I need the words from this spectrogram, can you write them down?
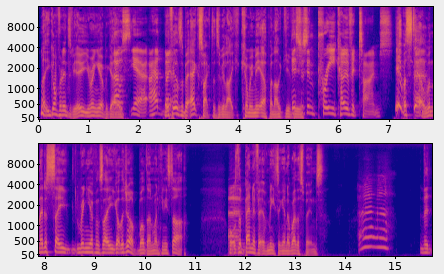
Like you've gone for an interview, you ring you up again. that was, yeah, I had. it feels a bit X Factor to be like, can we meet up and I'll give this you. This was in pre COVID times. yeah, but still, um, wouldn't they just say, ring you up and say, you got the job? Well done. When can you start? What was the Um, benefit of meeting in a Wetherspoons? Uh, the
